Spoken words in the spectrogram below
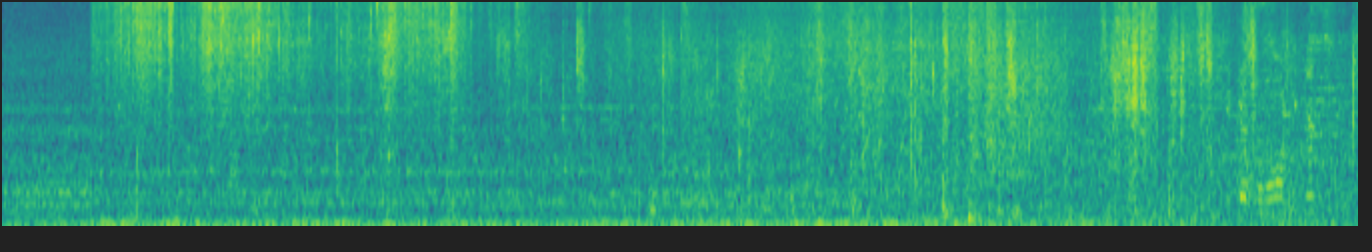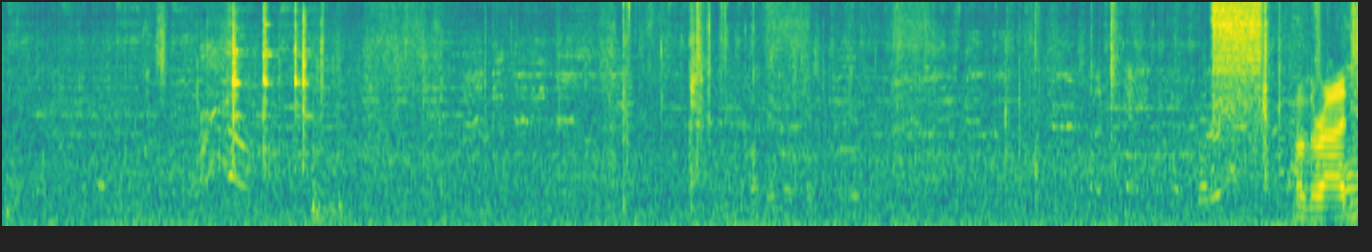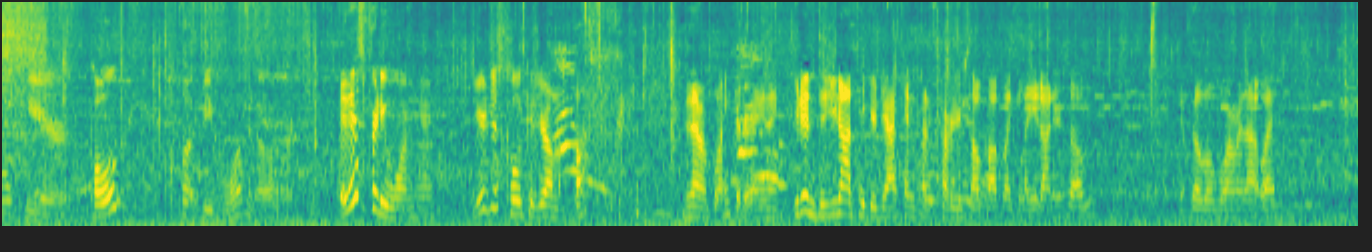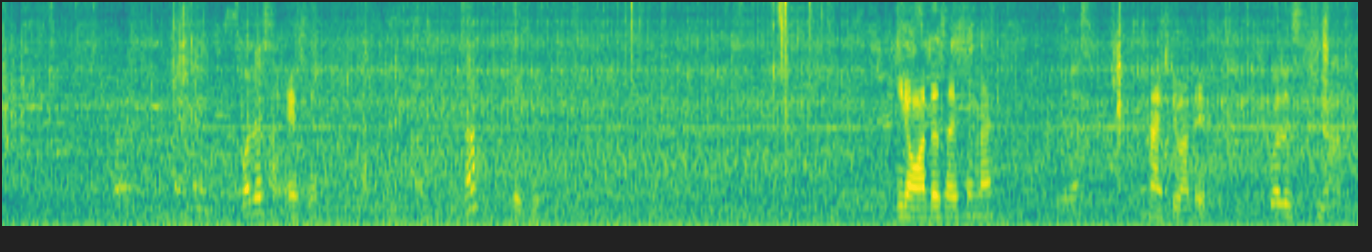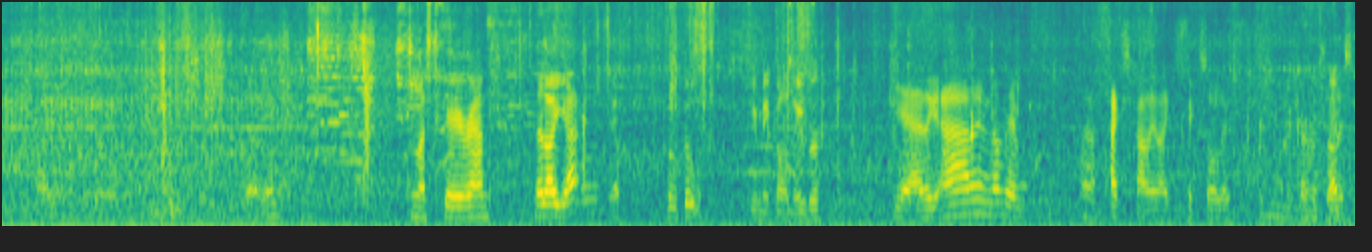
How was the ride? Cold here. Cold? I thought it'd be warm in enough. It is pretty warm here. You're just cold because you're on the bus. you didn't have a blanket or anything. You didn't? Did you not take your jacket and try to cover yourself up, like lay it on yourself? You feel a little warmer that way. ¿Cuál es? Este. ¿Esa? You don't want this, I assume, Max? Nice. Do you want these? Well, it's Too much to carry around. Is that all you got? Yep. Cool, cool. You may call an Uber. Yeah, they, I don't even know if they have. Uh, taxi probably like six soles. Seven soles.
